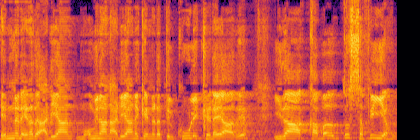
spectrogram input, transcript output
என்னிட எனது அடியான் மோமினான் அடியானுக்கு என்னிடத்தில் கூலி கிடையாது. இதா கபல்து சஃபியஹு.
